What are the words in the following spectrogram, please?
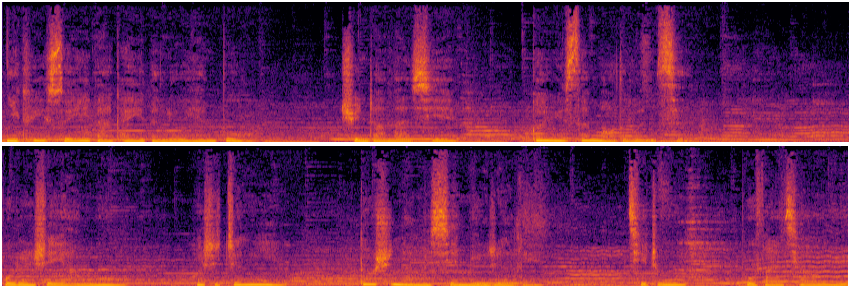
你可以随意打开一本留言簿，寻找那些关于三毛的文字，不论是仰慕或是争议，都是那么鲜明热烈，其中。不乏乔羽、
